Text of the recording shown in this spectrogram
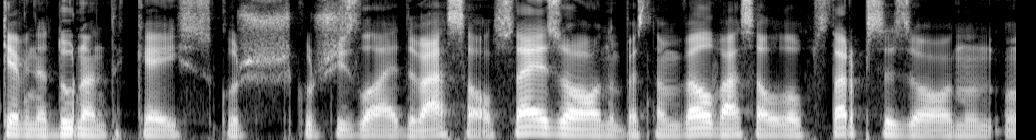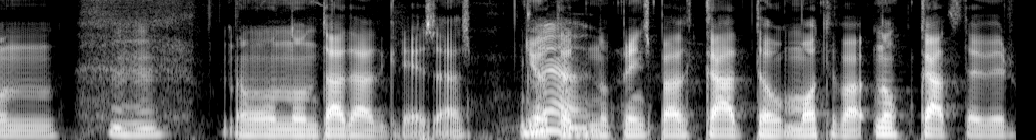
Kevina Duranta case, kurš, kurš izlaida veselu sezonu, pēc tam vēl veselu starpsezonu un, un, Mhm. un, un tādā atgriezās. Jo Jā. tad, nu, principā, kāda tev motivā, nu, kāds tev ir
